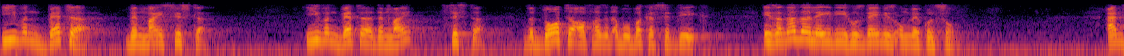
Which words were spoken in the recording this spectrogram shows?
even better than my sister, even better than my sister, the daughter of Hazrat Abu Bakr Siddiq, is another lady whose name is Umm Kulsum. And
